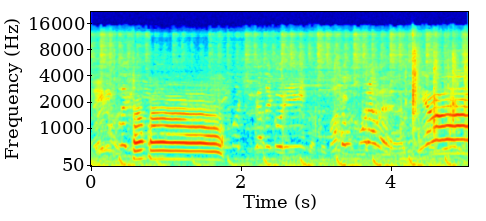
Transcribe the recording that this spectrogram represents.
Nejrychlejší nejmladší kategorii Matouš Moravec. To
